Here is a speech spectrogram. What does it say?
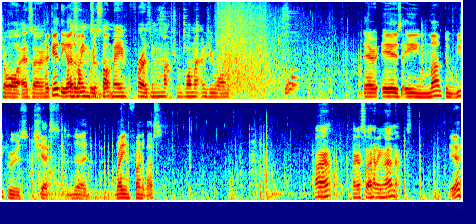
Jaw as a. Okay, the As other long as Reaper is not gone. made for as much vomit as you want. There is a marked Reaper's chest uh, right in front of us. Alright. I guess we're heading there next. Yeah.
